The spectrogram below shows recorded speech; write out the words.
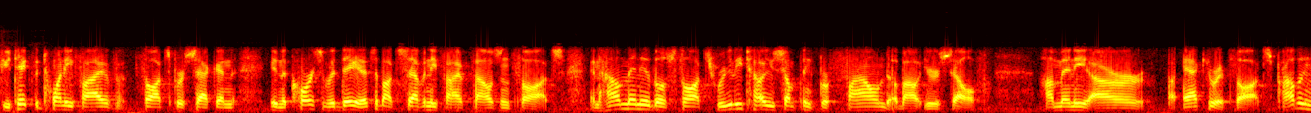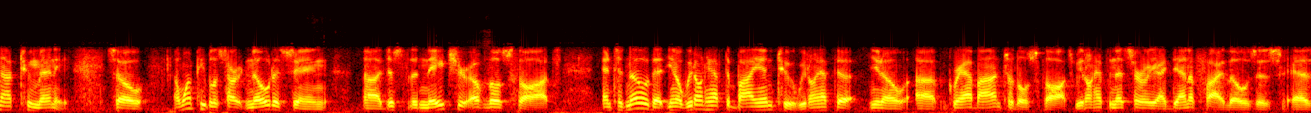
if you take the 25 thoughts per second in the course of a day, that's about 75,000 thoughts. And how many of those thoughts really tell you something profound about yourself? How many are accurate thoughts? Probably not too many. So I want people to start noticing uh, just the nature of those thoughts and to know that you know we don't have to buy into we don't have to you know uh, grab onto those thoughts we don't have to necessarily identify those as as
